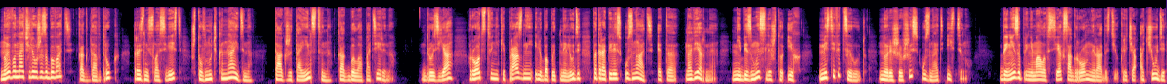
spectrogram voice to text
но его начали уже забывать, когда вдруг разнеслась весть, что внучка найдена, так же таинственно, как была потеряна. Друзья, родственники, праздные и любопытные люди поторопились узнать это, наверное, не без мысли, что их мистифицируют, но решившись узнать истину. Дениза принимала всех с огромной радостью, крича о чуде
